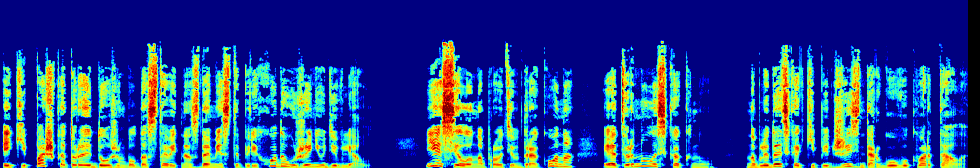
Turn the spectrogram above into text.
Экипаж, который должен был доставить нас до места перехода, уже не удивлял. Я села напротив дракона и отвернулась к окну, наблюдать, как кипит жизнь торгового квартала,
